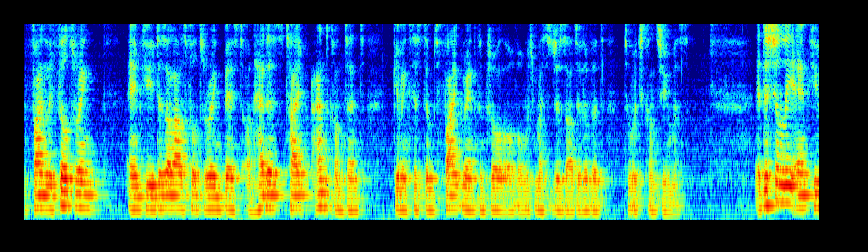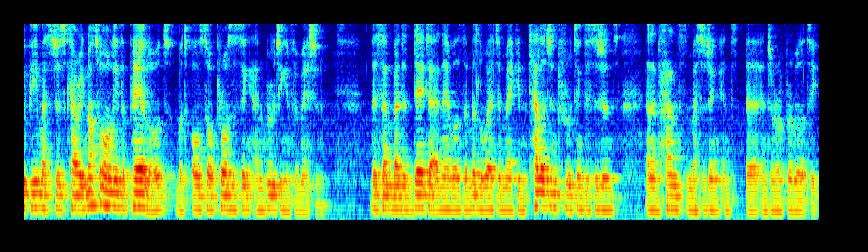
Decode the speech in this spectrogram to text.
And finally, filtering. AMQ does allow filtering based on headers, type, and content, giving systems fine-grained control over which messages are delivered to which consumers. Additionally, AMQP messages carry not only the payload, but also processing and routing information. This embedded data enables the middleware to make intelligent routing decisions and enhance messaging uh, interoperability.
